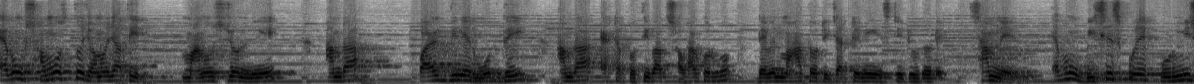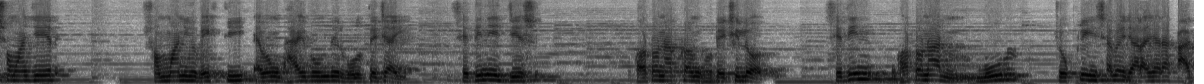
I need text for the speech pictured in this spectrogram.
এবং সমস্ত জনজাতির মানুষজন নিয়ে আমরা কয়েকদিনের মধ্যেই আমরা একটা প্রতিবাদ সভা করব। দেবেন মাহাতো টিচার ট্রেনিং ইনস্টিটিউটের সামনে এবং বিশেষ করে কর্মী সমাজের সম্মানীয় ব্যক্তি এবং ভাই বোনদের বলতে চাই, সেদিনের যে ঘটনাক্রম ঘটেছিল, সেদিন ঘটনার মূল চক্রী হিসাবে যারা যারা কাজ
